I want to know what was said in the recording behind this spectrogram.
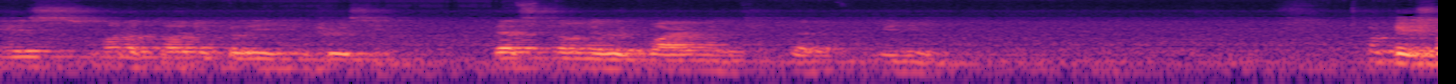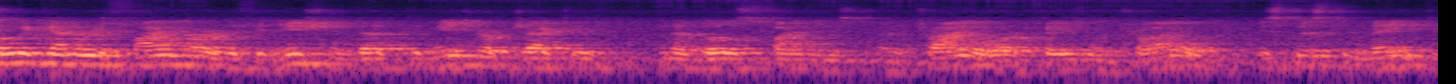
is monotonically increasing. That's the only requirement that you need. Okay, so we can refine our definition that the major objective in a dose finding uh, trial or phase one trial is to estimate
